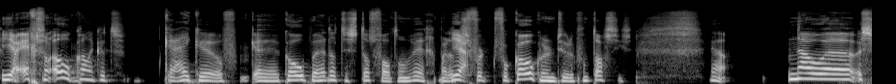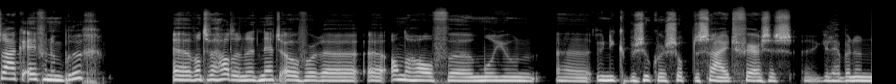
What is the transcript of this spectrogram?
Ja. Maar echt van, oh, kan ik het kijken of kopen, dat, is, dat valt dan weg. Maar dat Ja. is voor, voor koken natuurlijk fantastisch. Ja. Nou, eh, sla ik even een brug. Eh, want we hadden het net over eh, anderhalf miljoen unieke bezoekers op de site versus jullie hebben een,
